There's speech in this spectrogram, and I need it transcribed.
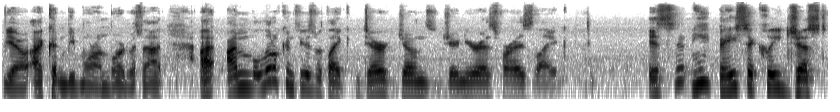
you know I couldn't be more on board with that. I, I'm a little confused with like Derrick Jones Jr. as far as like, isn't he basically just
